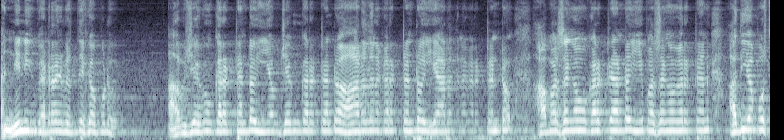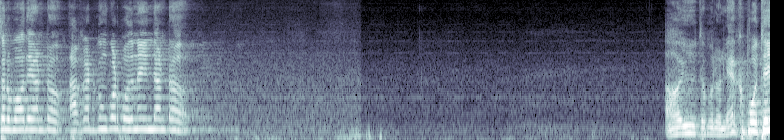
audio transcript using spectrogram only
అన్నీ నీకు బెటర్ అనిపిస్తాయి అప్పుడు. అభిషేకం కరెక్ట్ అంటో ఈ అభిషేకం కరెక్ట్ అంటో ఆ ఆరాధన కరెక్ట్ అంటో ఈ ఆరాధన కరెక్ట్ అంటో ఆ ప్రసంగం కరెక్ట్ అంటావు ఈ ప్రసంగం కరెక్ట్ అంటో అది ఆ పోదే అంటో ఆ కట్టుకం కూడా పొదనైందంటో ఆయుధములు లేకపోతే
